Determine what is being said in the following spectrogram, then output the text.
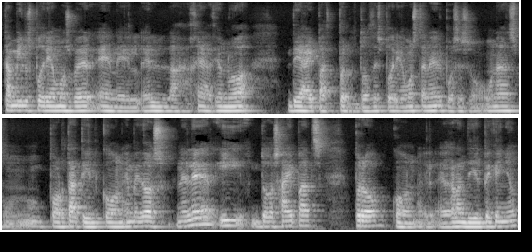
también los podríamos ver en, el, en la generación nueva de iPad Pro. Entonces podríamos tener, pues eso, unas, un portátil con M2 en el Air y dos iPads Pro con el, grande y el pequeño,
